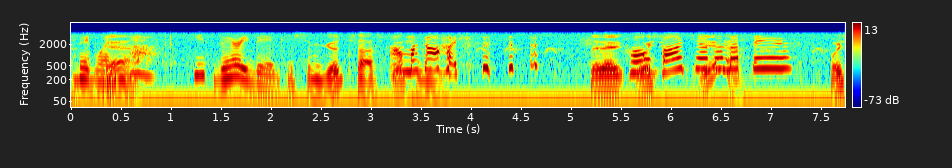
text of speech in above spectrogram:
that big one. yeah. He's very big. There's some good sized fish. Oh my gosh. See, they, Whole we, bunch of them up there. we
